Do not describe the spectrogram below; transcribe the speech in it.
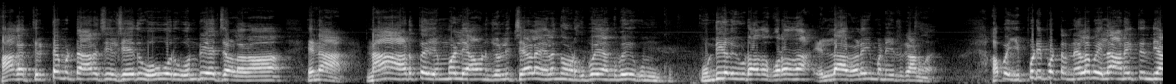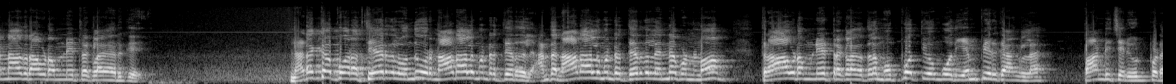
ஆக திட்டமிட்ட அரசியல் செய்து ஒவ்வொரு ஒன்றியச்சாளரும் என்ன நான் அடுத்த எம்எல்ஏ ஆகணும்னு சொல்லி சேலம் இளங்கவனுக்கு போய் அங்கே போய் கு- குண்டிகளை விடாத குறை தான் எல்லா வேலையும் பண்ணிகிட்டு இருக்கானுங்க. அப்போ இப்படிப்பட்ட நிலைமையில் அனைத்து இந்திய அண்ணா திராவிட முன்னேற்ற கழகம் இருக்குது நடக்க போகிற தேர்தல் வந்து ஒரு நாடாளுமன்ற தேர்தல். அந்த நாடாளுமன்ற தேர்தலில் என்ன பண்ணணும்? திராவிட முன்னேற்ற கழகத்தில் முப்பத்தி ஒம்பது எம்பி இருக்காங்கள பாண்டிச்சேரி உட்பட.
